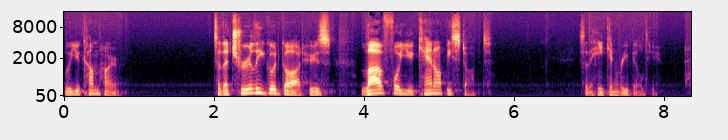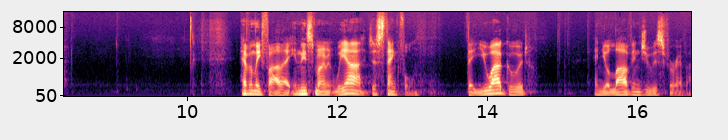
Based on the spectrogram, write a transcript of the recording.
will you come home to the truly good God whose love for you cannot be stopped? so that He can rebuild you. Heavenly Father, in this moment, we are just thankful that you are good and your love endures forever.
